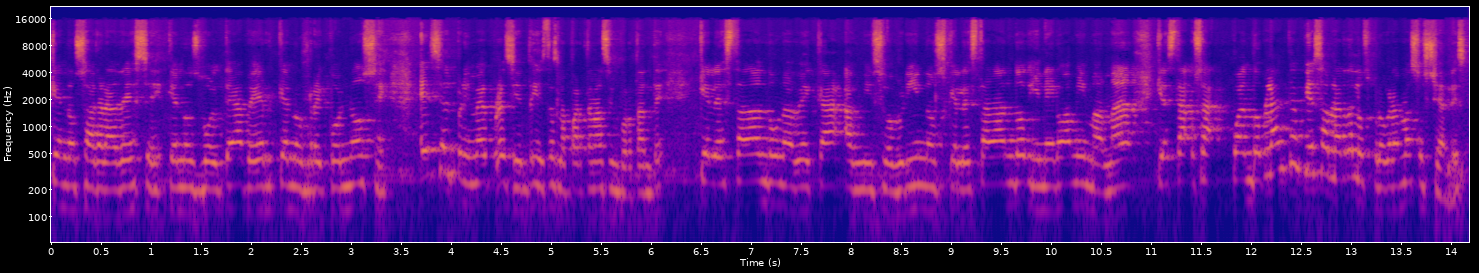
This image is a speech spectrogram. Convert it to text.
que nos agradece, que nos voltea a ver, que nos reconoce. Es el primer presidente, y esta es la parte más importante, que le está dando una beca a mis sobrinos, que le está dando dinero a mi mamá, que está, o sea, cuando Blanca empieza a hablar de los programas sociales,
